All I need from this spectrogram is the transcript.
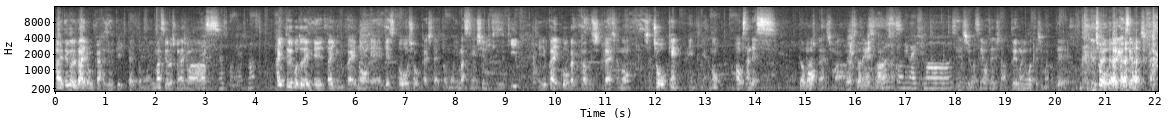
はいということで第4回始めていきたいと思います。よろしくお願いします。よろしくお願いします。はいということで、えー第4回の、えーゲストを紹介したいと思います。先週に引き続き、えー、ゆかい工学株式会社の社長兼エンジニアの青木さんですどうも。よろしくお願いします。よろしくお願いしまよろしくお願いします。先週はすいませんでした。あっという間に終わってしまって 超大学生までしか。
